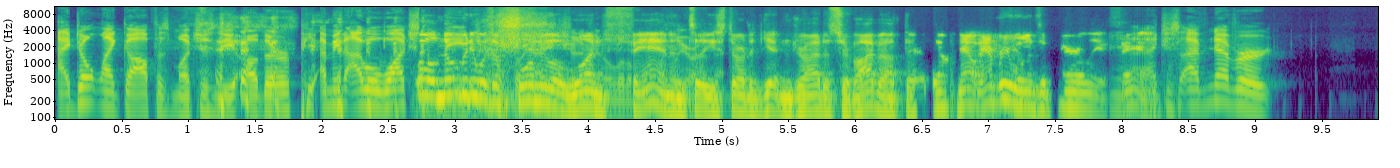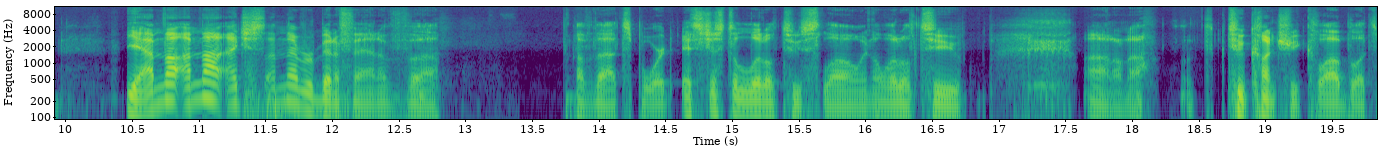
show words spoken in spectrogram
I don't like golf as much as the other. Pe- I mean, I will watch. Well, nobody was a majors, but I Formula One a fan until you started getting Drive to Survive out there. Now- Now everyone's apparently a fan. Yeah, I just, I've never. Yeah, I'm not. I'm not. I just, I've never been a fan of uh, of that sport. It's just a little too slow and a little too. I don't know. Too country club. Let's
